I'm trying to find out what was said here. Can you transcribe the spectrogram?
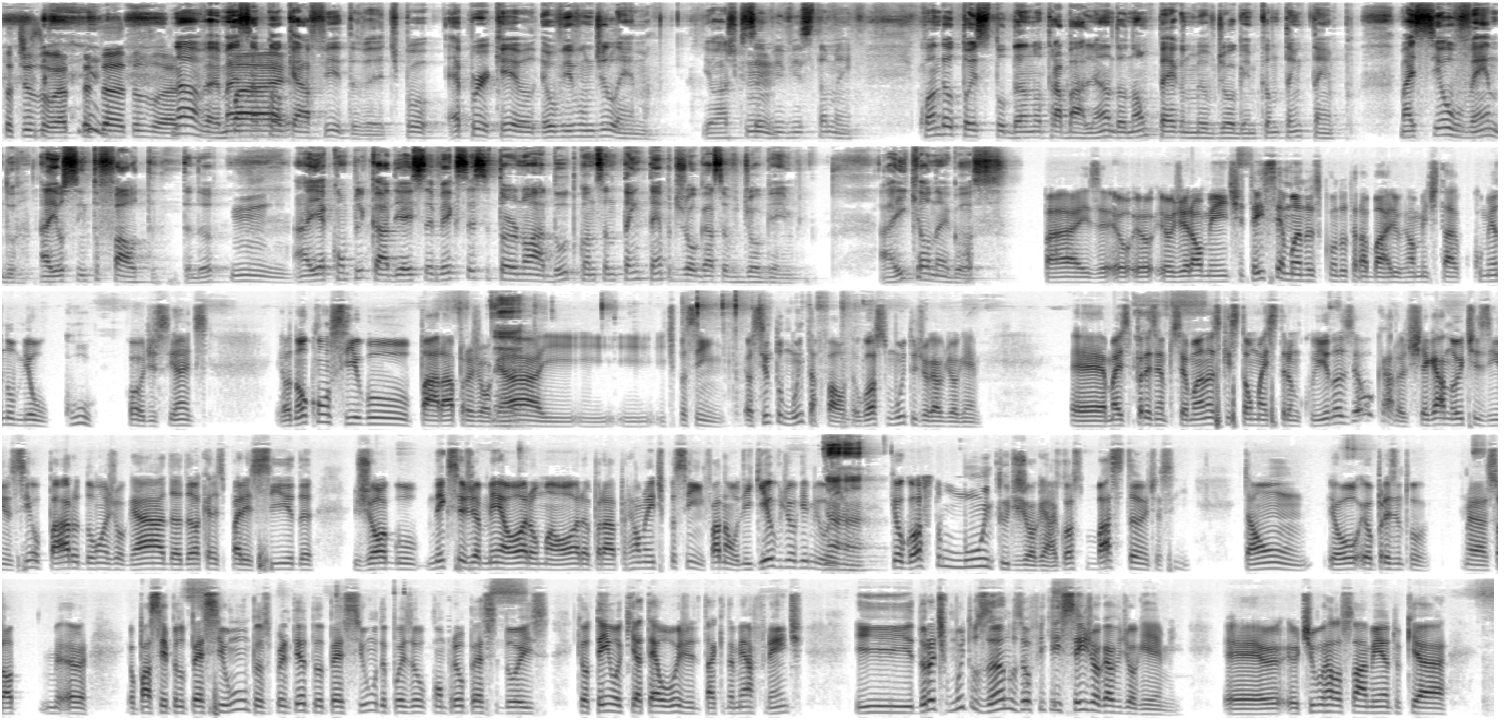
tô te zoando, tô, tô zoando. Não, velho, mas, mas, sabe qual que é a fita, velho? Tipo, é porque eu, eu vivo um dilema. E eu acho que você hum. vive isso também. Quando eu tô estudando ou trabalhando, eu não pego no meu videogame porque eu não tenho tempo. Mas se eu vendo, aí eu sinto falta, entendeu? Hum. Aí é complicado. E aí você vê que você se tornou adulto quando você não tem tempo de jogar seu videogame. Aí que é o negócio. Paz, eu, eu, eu geralmente. Tem semanas quando o trabalho realmente tá comendo o meu cu, como eu disse antes. Eu não consigo parar para jogar é. e, e, e, tipo assim, eu sinto muita falta. Eu gosto muito de jogar videogame. É, mas, por exemplo, semanas que estão mais tranquilas, eu, cara, chegar à noitezinha assim, eu paro, dou uma jogada, dou aquela parecida, jogo, nem que seja meia hora, uma hora, pra, pra realmente, tipo assim, falar, não, liguei o videogame hoje. Uhum. Que eu gosto muito de jogar, gosto bastante, assim. Então, eu, eu por exemplo, é, só. É, eu passei pelo PS1, pelo Super Nintendo, pelo PS1, depois eu comprei o PS2, que eu tenho aqui até hoje, ele está aqui na minha frente. E durante muitos anos eu fiquei sem jogar videogame. É, eu, eu, tive um relacionamento que a,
